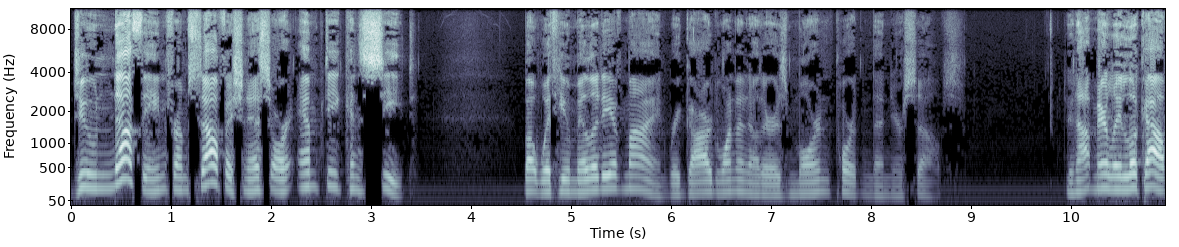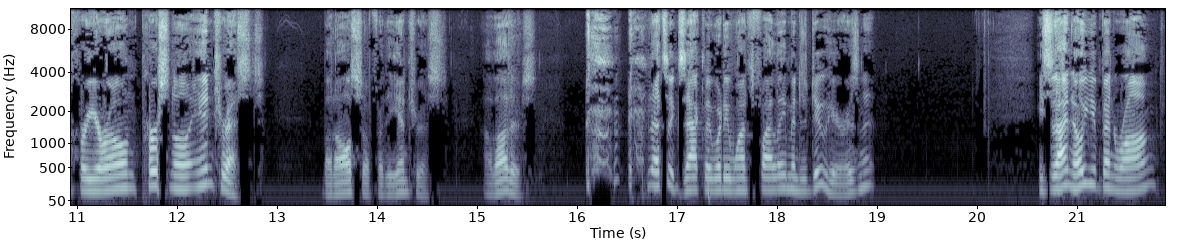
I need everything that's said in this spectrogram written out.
Do nothing from selfishness or empty conceit, but with humility of mind, regard one another as more important than yourselves. Do not merely look out for your own personal interest, but also for the interest of others. That's exactly what he wants Philemon to do here, isn't it? He says, I know you've been wronged.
